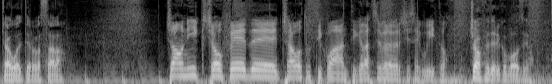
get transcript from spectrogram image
Ciao Gualtiero La Sala. Ciao Nick, ciao Fede, ciao a tutti quanti, grazie per averci seguito. Ciao Federico Bosio.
